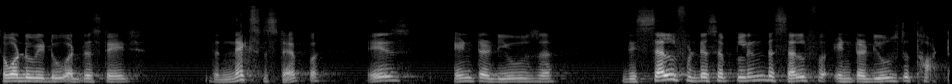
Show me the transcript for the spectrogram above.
So, what do we do at this stage? The next step is introduce the self disciplined, self introduced thought.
